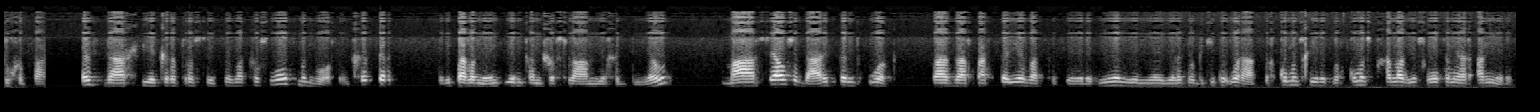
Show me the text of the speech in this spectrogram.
toegepas is daar sekere prosesse wat gevolg moet word. En gister het die parlement een van die verslae mee gedeel, maar selfs op daardie punt ook was daar partye wat gesê het nee nee nee, julle is nou bietjie te oorhaastig. Kom ons gee dit nog. Kom ons gaan maar weer volgende jaar aan hierdie.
